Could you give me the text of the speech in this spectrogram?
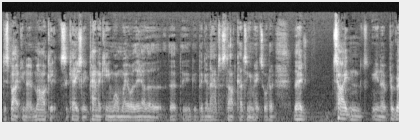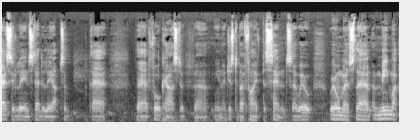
Despite you know markets occasionally panicking one way or the other, that they're going to have to start cutting rates. Order they've tightened you know progressively and steadily up to their their forecast of uh, you know just about five percent. So we're we're almost there. Meanwhile,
